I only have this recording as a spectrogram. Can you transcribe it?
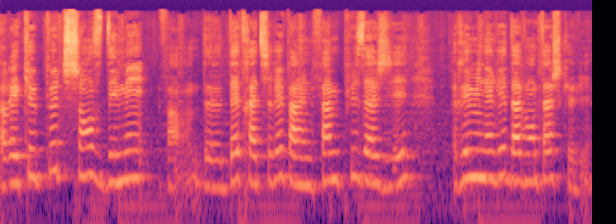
aurait que peu de chances d'être attiré par une femme plus âgée, rémunérée davantage que lui.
